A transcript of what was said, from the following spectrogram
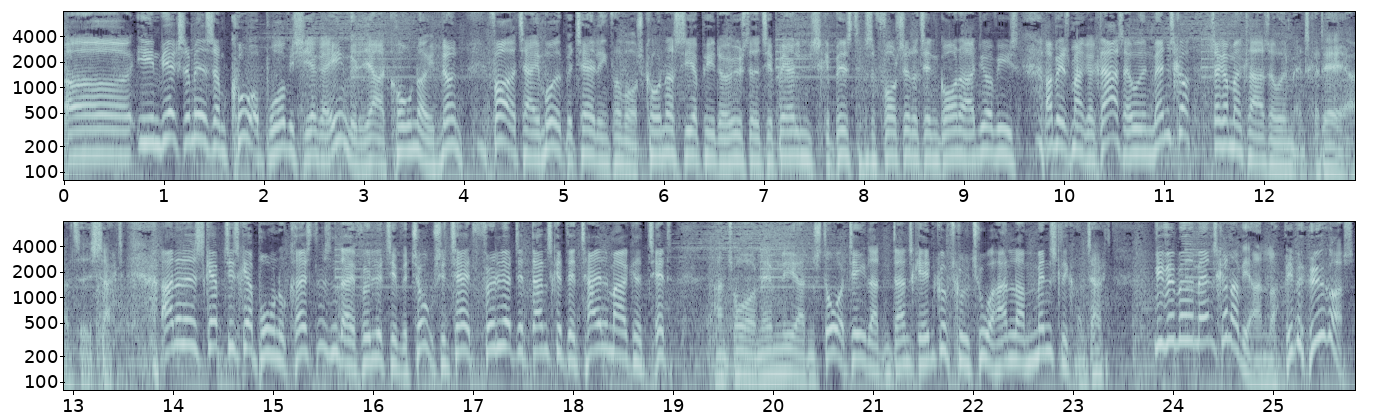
Og i en virksomhed som Coop bruger vi cirka 1 milliard kroner i løn for at tage imod betaling fra vores kunder, siger Peter Østed til Berlingske Bedst, så fortsætter til den korte radioavis. Og hvis man kan klare sig uden mennesker, så kan man klare sig uden mennesker. Det har jeg altid sagt. Anderledes skeptisk er Bruno Christensen, der ifølge TV2 citat følger det danske detailmarked tæt. Han tror nemlig, at en stor del af den danske indkøbskultur handler om menneskelig kontakt. Vi vil møde mennesker, når vi handler. Vi vil hygge os,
